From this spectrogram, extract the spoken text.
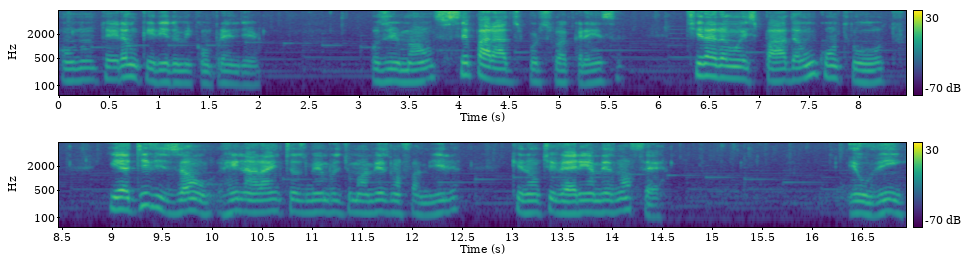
ou não terão querido me compreender. Os irmãos, separados por sua crença, tirarão a espada um contra o outro, e a divisão reinará entre os membros de uma mesma família que não tiverem a mesma fé. Eu vim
